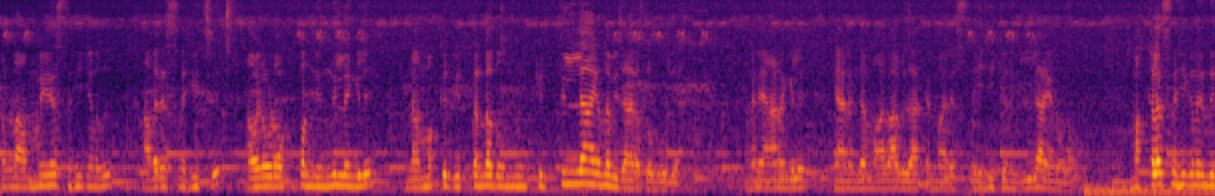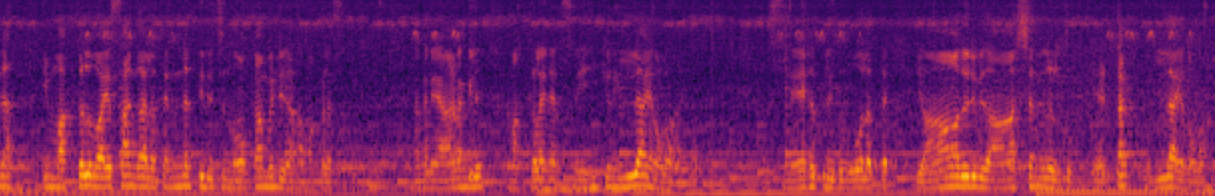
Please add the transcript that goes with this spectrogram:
നമ്മുടെ അമ്മയെ സ്നേഹിക്കുന്നത് അവരെ സ്നേഹിച്ച് അവരോടൊപ്പം നിന്നില്ലെങ്കിൽ നമുക്ക് കിട്ടേണ്ടതൊന്നും കിട്ടില്ല എന്ന വിചാരത്തോടു കൂടിയാണ് അങ്ങനെയാണെങ്കിൽ ഞാൻ എന്റെ മാതാപിതാക്കന്മാരെ സ്നേഹിക്കണില്ല എന്നുള്ളതാണ് മക്കളെ സ്നേഹിക്കണം എന്തിനാ? ഈ മക്കൾ വയസ്സാം കാലത്ത് എന്നെ തിരിച്ച് നോക്കാൻ വേണ്ടിയിട്ടാണ് മക്കളെ സ്നേഹിക്കുന്നത്. അങ്ങനെയാണെങ്കിൽ മക്കളെ ഞാൻ സ്നേഹിക്കണില്ല എന്നുള്ളതാണ് അതിന്റെ അർത്ഥം. സ്നേഹത്തിൽ ഇതുപോലത്തെ യാതൊരുവിധ ആശങ്കകൾക്കും ഇടം ഇല്ല എന്നുള്ളതാണ്.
